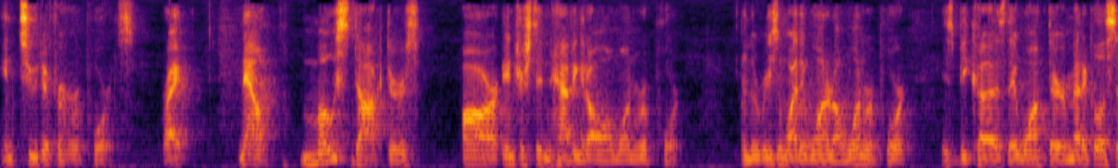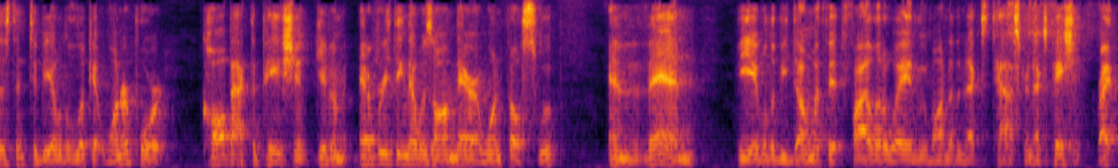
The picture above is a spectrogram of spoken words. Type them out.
in two different reports, right? Now, most doctors are interested in having it all on one report. And the reason why they want it on one report is because they want their medical assistant to be able to look at one report, call back the patient, give them everything that was on there in one fell swoop, and then be able to be done with it, file it away, and move on to the next task or next patient, right?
